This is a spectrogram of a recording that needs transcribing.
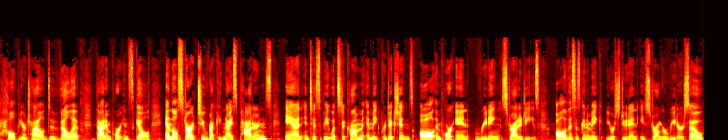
help your child develop that important skill. And they'll start to recognize patterns and anticipate what's to come and make predictions. All important reading strategies. All of this is going to make your student a stronger reader. So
